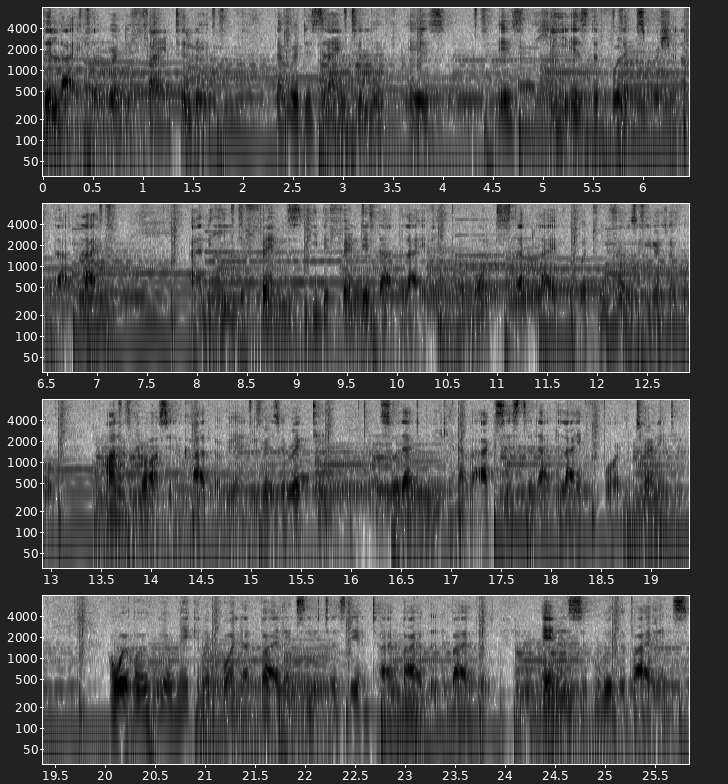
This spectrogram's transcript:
the life that we're defined to live, that we're designed to live is is he is the full expression of that life. And he defends he defended that life. He promotes that life over 2000 years ago on a cross in calvary. And he resurrected so that we can have access to that life for eternity however we are making a point that violence litters the entire bible. The bible ends with the violence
